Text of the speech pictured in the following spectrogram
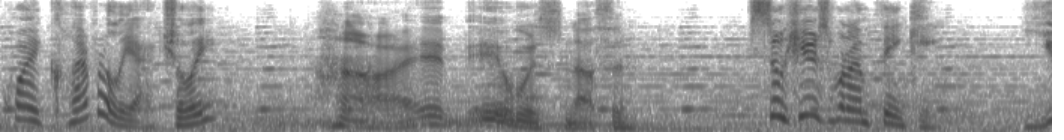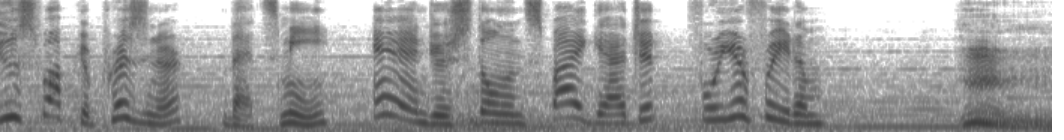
Quite cleverly, actually. Huh, it, it was nothing. So here's what I'm thinking. You swap your prisoner, that's me, and your stolen spy gadget for your freedom. Hmm.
